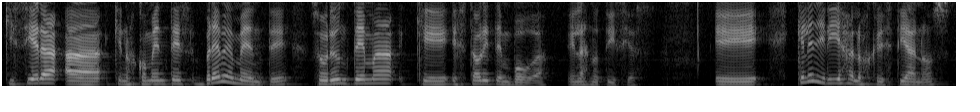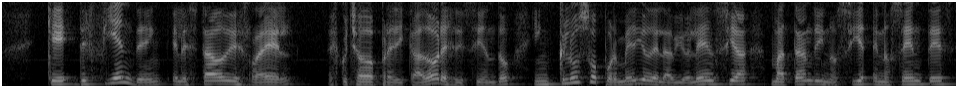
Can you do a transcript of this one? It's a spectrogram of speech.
quisiera ah, que nos comentes brevemente sobre un tema que está ahorita en boga en las noticias. Eh, ¿Qué le dirías a los cristianos que defienden el Estado de Israel? He escuchado predicadores diciendo, incluso por medio de la violencia, matando inocentes,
